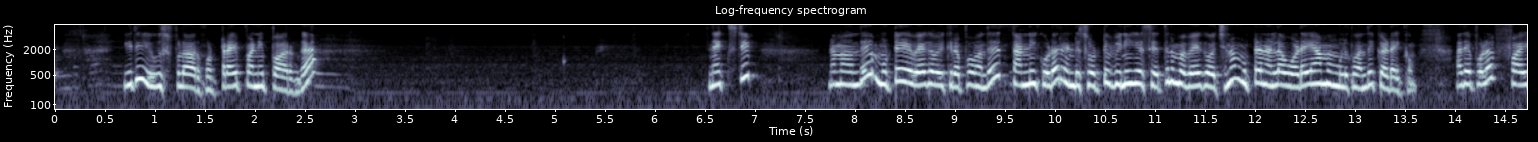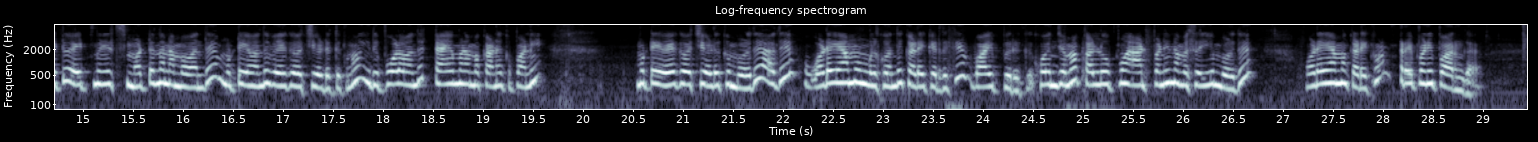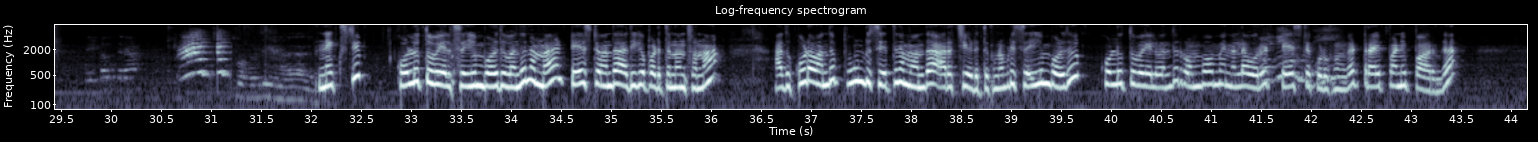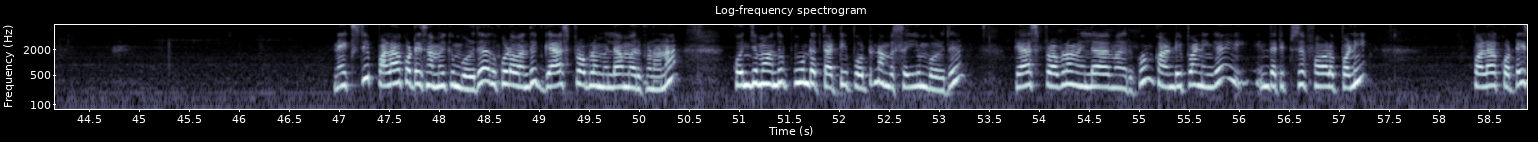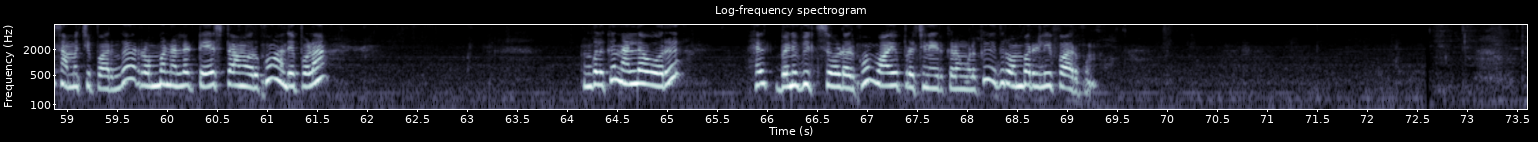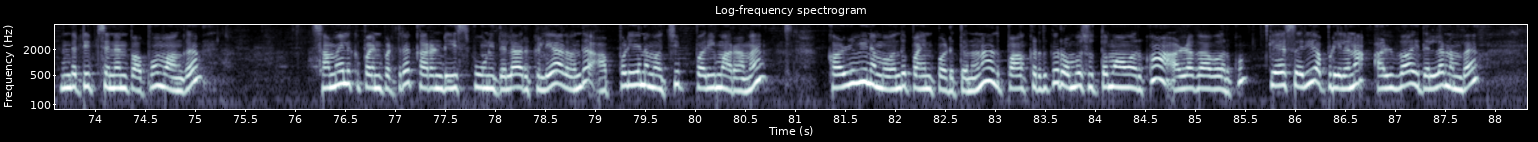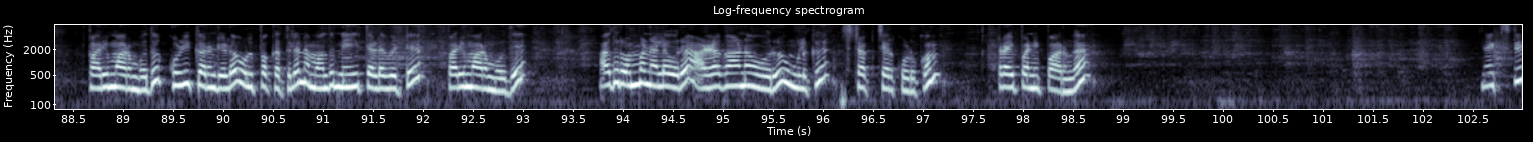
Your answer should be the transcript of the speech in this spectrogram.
இது யூஸ்ஃபுல்லாக இருக்கும். ட்ரை பண்ணி பாருங்கள் நெக்ஸ்ட்டு நம்ம வந்து முட்டையை வேக வைக்கிறப்போ வந்து தண்ணி கூட ரெண்டு சொட்டு வினிகர் சேர்த்து நம்ம வேக வச்சோன்னா முட்டை நல்லா உடையாமல் உங்களுக்கு வந்து கிடைக்கும். அதே போல் ஃபைவ் டு எயிட் மினிட்ஸ் மட்டும்தான் நம்ம வந்து முட்டையை வந்து வேக வச்சு எடுத்துக்கணும். இது போல் வந்து டைமை நம்ம கணக்கு பண்ணி முட்டையை வேக வச்சு எடுக்கும்பொழுது அது உடையாமல் உங்களுக்கு வந்து கிடைக்கிறதுக்கு வாய்ப்பு இருக்குது கொஞ்சமாக கல் உப்பும் ஆட் பண்ணி நம்ம செய்யும்பொழுது உடையாமல் கிடைக்கும். ட்ரை பண்ணி பாருங்கள் நெக்ஸ்ட்டு கொள்ளு துவையல் செய்யும்பொழுது வந்து நம்ம டேஸ்ட்டை வந்து அதிகப்படுத்தணும்னு சொன்னால் அது கூட வந்து பூண்டு சேர்த்து நம்ம வந்து அரைச்சி எடுத்துக்கணும். அப்படி செய்யும்பொழுது கொள்ளு துவையல் வந்து ரொம்பவுமே நல்ல ஒரு டேஸ்ட்டை கொடுக்குங்க. ட்ரை பண்ணி பாருங்கள் நெக்ஸ்ட்டு பலாக்கொட்டை சமைக்கும் பொழுது அது கூட வந்து கேஸ் ப்ராப்ளம் இல்லாமல் இருக்கணும்னா கொஞ்சமாக வந்து பூண்டை தட்டி போட்டு நம்ம செய்யும் பொழுது கேஸ் ப்ராப்ளம் இல்லாமல் இருக்கும். கண்டிப்பாக நீங்கள் இந்த டிப்ஸை ஃபாலோ பண்ணி பலாக்கொட்டை சமைச்சு பாருங்கள் ரொம்ப நல்ல டேஸ்ட்டாகவும் இருக்கும். அதே போல் உங்களுக்கு நல்ல ஒரு ஹெல்த் பெனிஃபிட்ஸோடு இருக்கும். வாயு பிரச்சனை இருக்கிறவங்களுக்கு இது ரொம்ப ரிலீஃபாக இருக்கும். இந்த டிப்ஸ் என்னென்னு பார்ப்போம். வாங்க. சமையலுக்கு பயன்படுத்துகிற கரண்டி ஸ்பூன் இதெல்லாம் இருக்கு இல்லையா? அதை வந்து அப்படியே நம்ம வச்சு பரிமாறாமல் கழுவி நம்ம வந்து பயன்படுத்தணும்னா அது பார்க்குறதுக்கு ரொம்ப சுத்தமாகவும் இருக்கும் அழகாகவும் இருக்கும். கேசரி அப்படி இல்லைன்னா அல்வா இதெல்லாம் நம்ம பரிமாறும்போது குழிக்கரண்டியோட உள்பக்கத்தில் நம்ம வந்து நெய் தடவிட்டு பரிமாறும்போது அது ரொம்ப நல்ல ஒரு அழகான ஒரு உங்களுக்கு ஸ்ட்ரக்சர் கொடுக்கும். ட்ரை பண்ணி பாருங்கள் நெக்ஸ்ட்டு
